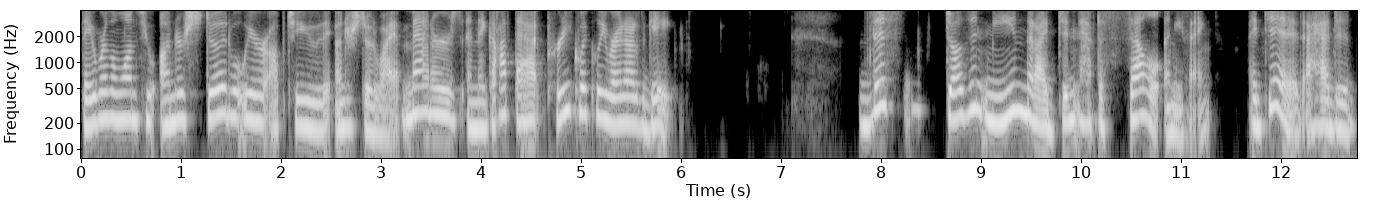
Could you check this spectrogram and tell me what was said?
They were the ones who understood what we were up to. They understood why it matters, and they got that pretty quickly right out of the gate. This doesn't mean that I didn't have to sell anything. I did. I had to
